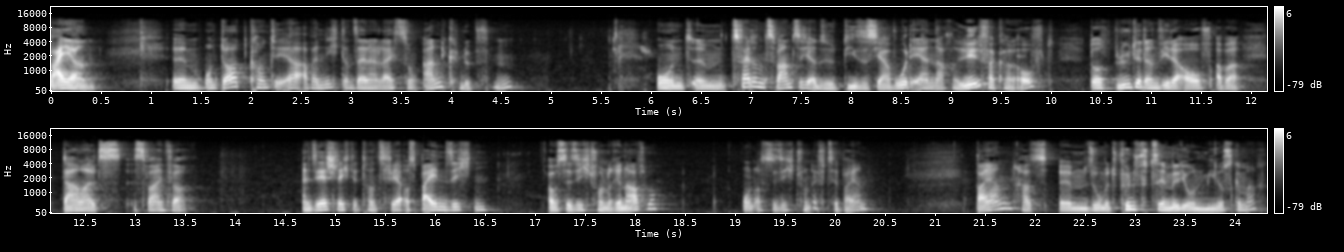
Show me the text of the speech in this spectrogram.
Bayern. Ähm, und dort konnte er aber nicht an seiner Leistung anknüpfen. Und ähm, 2020, also dieses Jahr, wurde er nach Lille verkauft. Dort blühte er dann wieder auf, aber damals, es war einfach ein sehr schlechter Transfer aus beiden Sichten. Aus der Sicht von Renato und aus der Sicht von FC Bayern. Bayern hat ähm, somit 15 Millionen Minus gemacht.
